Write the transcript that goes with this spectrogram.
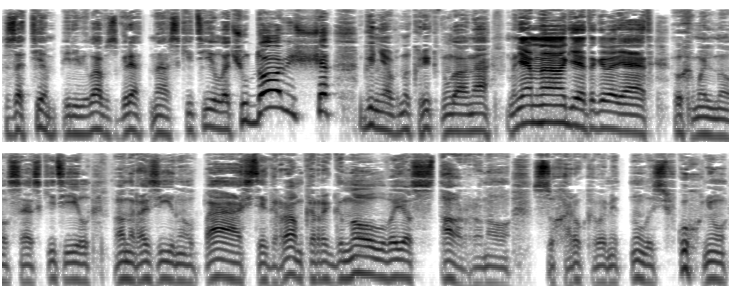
затем перевела взгляд на Аскетила. «Чудовище!» — гневно крикнула крикнула она. «Мне многие это говорят!» — ухмыльнулся Аскетил. Он разинул пасть и громко рыгнул в ее сторону. Сухорукова метнулась в кухню,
